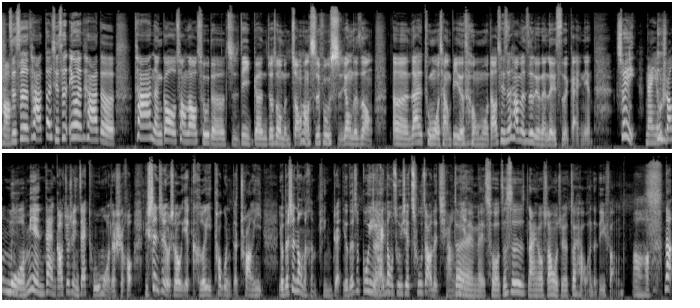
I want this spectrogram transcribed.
只是它对，其实因为它的它能够创造出的质地跟就是我们装潢师傅使用的这种呃，在涂抹墙壁的这种抹刀，其实他们是有点类似的概念。所以奶油霜抹面蛋糕，就是你在涂抹的时候，你甚至有时候也可以透过你的创意，有的是弄得很平整，有的是故意还弄出一些粗糙的墙面。对，没错，这是奶油霜我觉得最好玩的地方。哦，那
